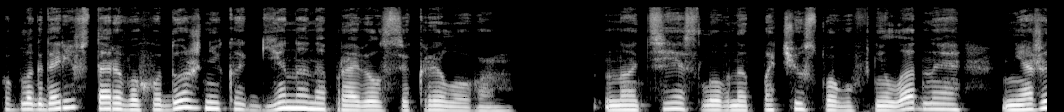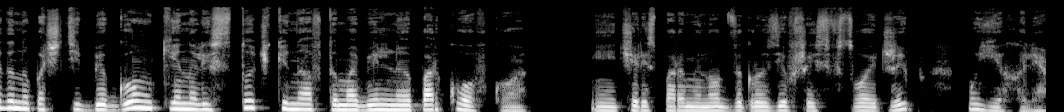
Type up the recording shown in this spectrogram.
Поблагодарив старого художника, Гена направился к Крыловым. Но те, словно почувствовав неладное, неожиданно почти бегом кинулись с точки на автомобильную парковку и через пару минут, загрузившись в свой джип, уехали.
